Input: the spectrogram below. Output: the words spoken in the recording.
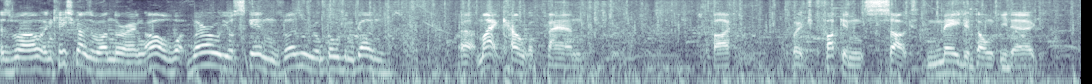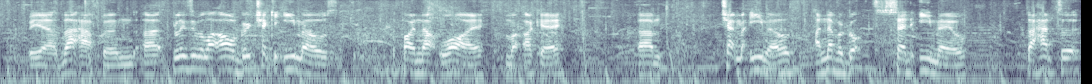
As well, in case you guys are wondering, oh, what, where are all your skins? Where's all your golden guns? Uh, my account got banned. Bye. Which fucking sucks. Major donkey dick. But yeah, that happened. Uh, Blizzard were like, oh, go check your emails to find out why. Okay. Um, check my emails. I never got said email. So I had to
